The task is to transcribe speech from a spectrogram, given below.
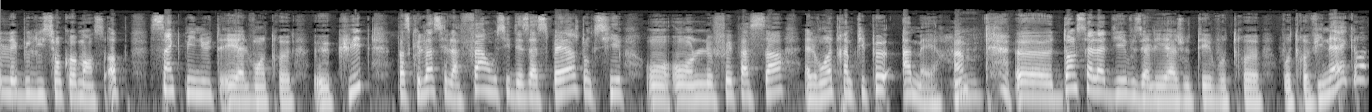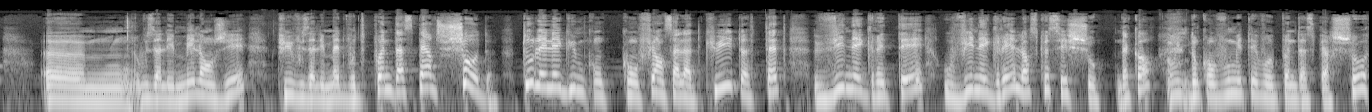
l'ébullition commence. Hop, 5 minutes et elles vont être euh, cuites parce que là c'est la fin aussi des asperges. Donc si on, on, ne fait pas ça, elles vont être un petit peu amères. Hein. Mmh. Euh, dans le saladier, vous allez ajouter votre votre, vinaigre. Euh, vous allez mélanger, puis vous allez mettre votre pointe d'asperge chaude. Tous les légumes qu'on qu fait en salade cuite doivent être vinaigrettés ou vinaigrés lorsque c'est chaud. D'accord? Oui. Donc, quand vous mettez vos pointes d'asperge chaudes,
